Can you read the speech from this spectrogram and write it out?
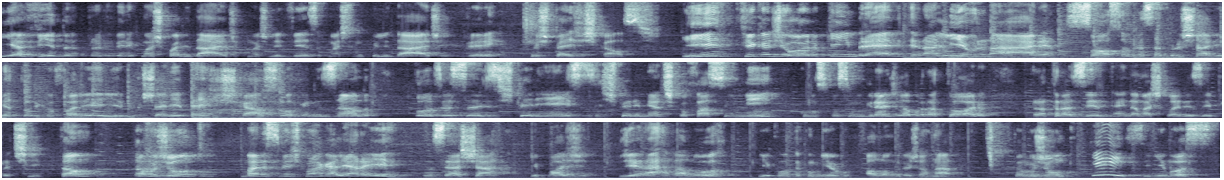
e à vida para viverem com mais qualidade, com mais leveza, com mais tranquilidade e viverem com os pés descalços. E fica de olho que em breve terá livro na área só sobre essa bruxaria toda que eu falei aí, bruxaria pés descalços, organizando todas essas experiências e experimentos que eu faço em mim, como se fosse um grande laboratório, para trazer ainda mais clareza aí para ti. Então, tamo junto, manda esse vídeo para uma galera aí que você achar que pode gerar valor e conta comigo ao longo da jornada. Tamo junto. E seguimos!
